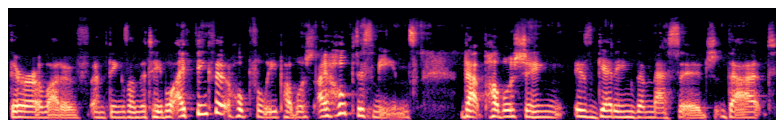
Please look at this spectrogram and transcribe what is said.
there are a lot of um, things on the table. I think that hopefully published. I hope this means that publishing is getting the message that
